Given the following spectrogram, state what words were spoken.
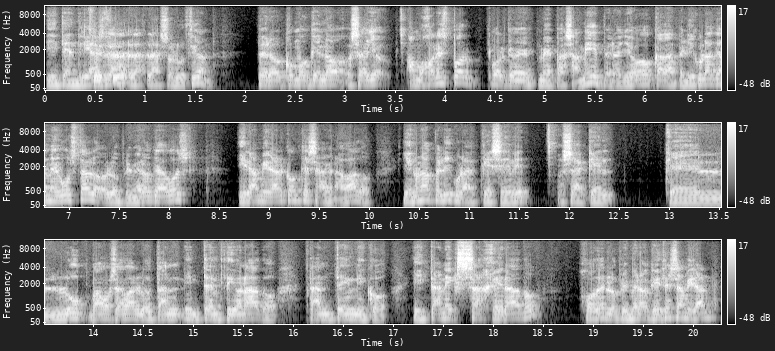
Y tendrías La, solución. Pero como que no, o sea, yo, a lo mejor es por, porque me, pasa a mí, pero yo cada película que me gusta, lo, lo, primero que hago es ir a mirar con qué se ha grabado. Y en una película que se ve, o sea, que el, que el look, vamos a llamarlo, tan intencionado, tan técnico y tan exagerado, joder, lo primero que hice es a mirar,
